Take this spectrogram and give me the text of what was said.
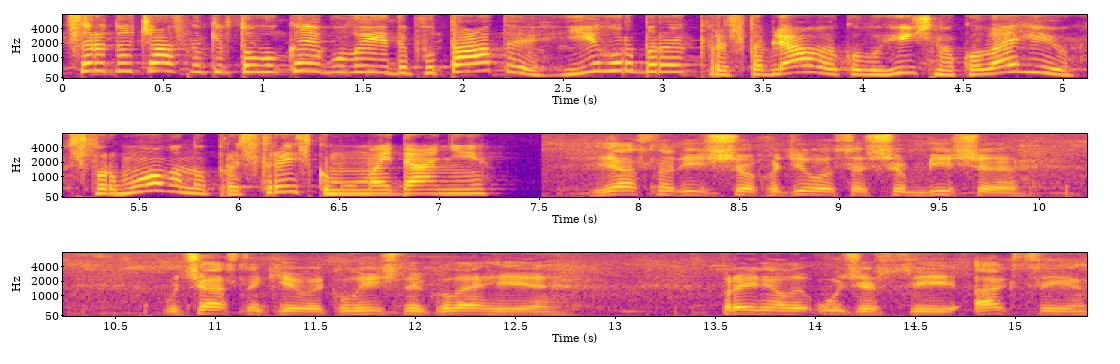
Серед учасників толоки були і депутати. Ігор Брик представляв екологічну колегію, сформовану при Стрийському майдані. Ясна річ, що хотілося, щоб більше учасників екологічної колегії прийняли участь в цій акції,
